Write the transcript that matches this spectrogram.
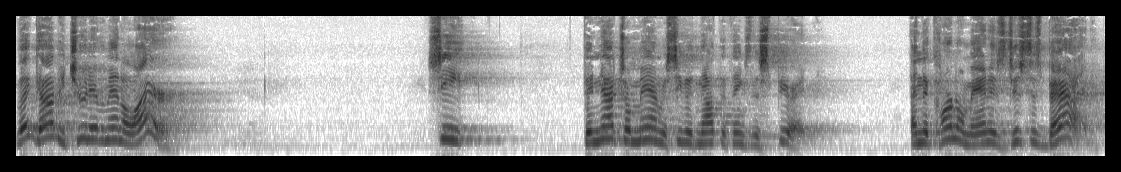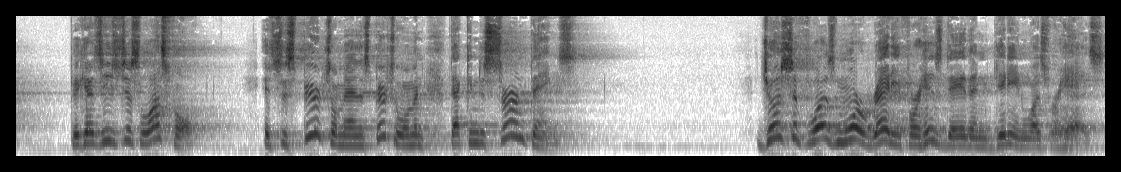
Let God be true and every man a liar. See, the natural man receiveth not the things of the Spirit, and the carnal man is just as bad because he's just lustful. It's the spiritual man, the spiritual woman that can discern things. Joseph was more ready for his day than Gideon was for his.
